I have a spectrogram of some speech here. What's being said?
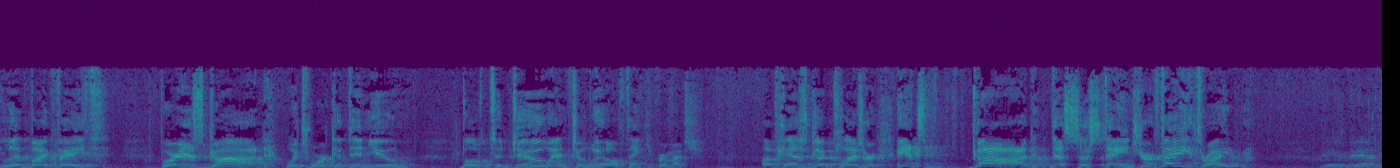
Live by faith. For it is God which worketh in you, both to do and to will. Thank you very much. Of his good pleasure. It's God that sustains your faith, right? Amen.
